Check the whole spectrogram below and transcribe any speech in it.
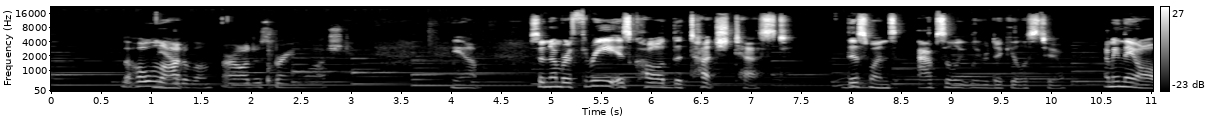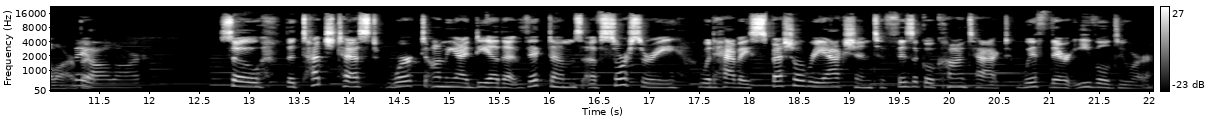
Mhm. The whole Yeah. lot of them are all just brainwashed. Yeah. So number 3 is called the touch test. This one's absolutely ridiculous too. I mean they all are, They but all are. So, the touch test worked on the idea that victims of sorcery would have a special reaction to physical contact with their evildoer.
